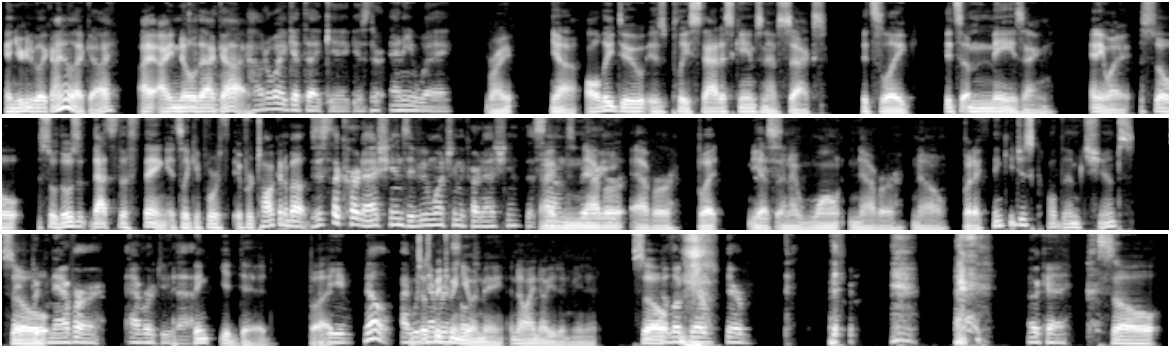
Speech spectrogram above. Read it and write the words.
and you're gonna be like, I know that guy. I, I know that guy, How do I get that gig? Is there any way? right? Yeah. All they do is play status games and have sex. It's like it's amazing. Anyway, so so those that's the thing. It's like if we're if we're talking about Is this the Kardashians? Have you been watching the Kardashians? That sounds I've very. never ever, but yes, and I won't never no. But I think you just called them chimps. I So would never ever do that. I think you did, but be- no, I would just between you and me. No, I know you didn't mean it. So But look, they're they're. okay. so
